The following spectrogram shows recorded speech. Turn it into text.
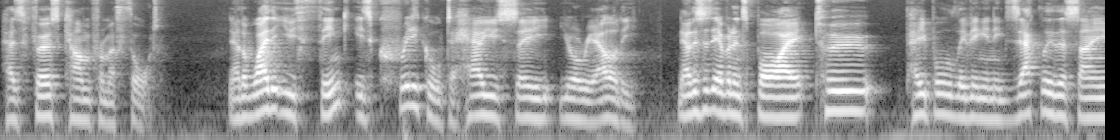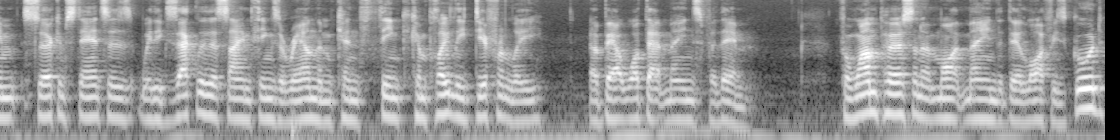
has first come from a thought. Now, the way that you think is critical to how you see your reality. Now, this is evidenced by two people living in exactly the same circumstances with exactly the same things around them can think completely differently about what that means for them. For one person, it might mean that their life is good.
